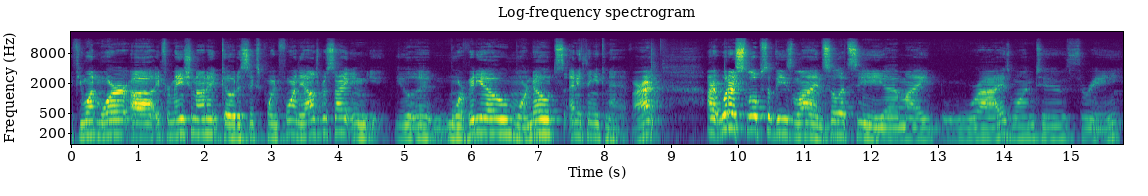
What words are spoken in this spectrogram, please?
If you want more uh, information on it, go to 6.4 on the Algebra site and you, uh, more video, more notes, anything you can have, all right? All right, what are slopes of these lines? So let's see, uh, my rise, one, two, three.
